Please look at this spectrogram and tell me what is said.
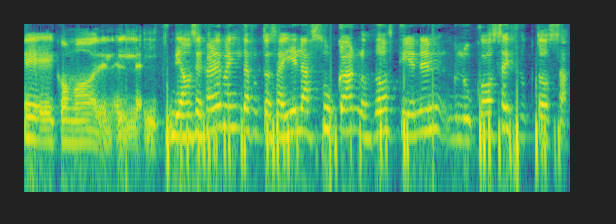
eh, como, digamos, el jarabe de maíz alta fructosa y el azúcar, los dos tienen glucosa y fructosa.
